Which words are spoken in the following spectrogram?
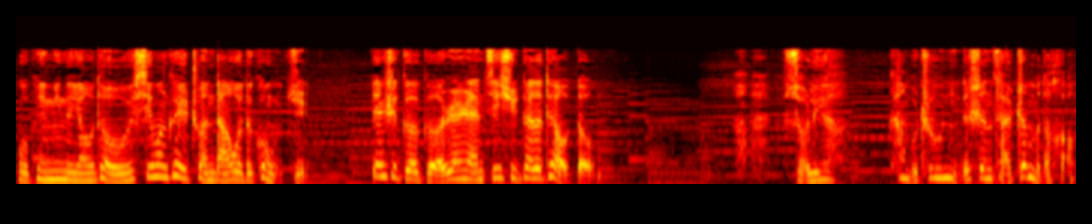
我拼命的摇头，希望可以传达我的恐惧，但是哥哥仍然继续他的跳动。小丽啊，看不出你的身材这么的好。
